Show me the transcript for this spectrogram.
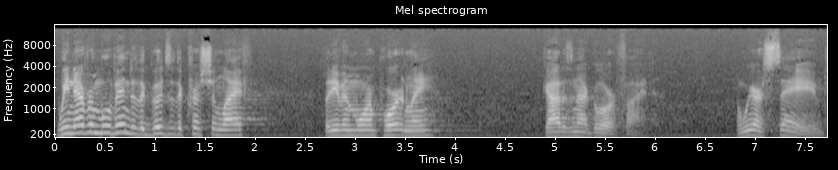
we never move into the goods of the Christian life. But even more importantly, God is not glorified. And we are saved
